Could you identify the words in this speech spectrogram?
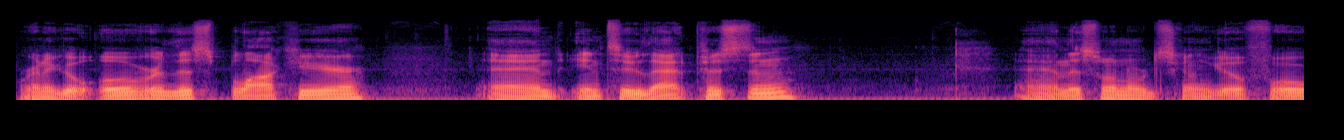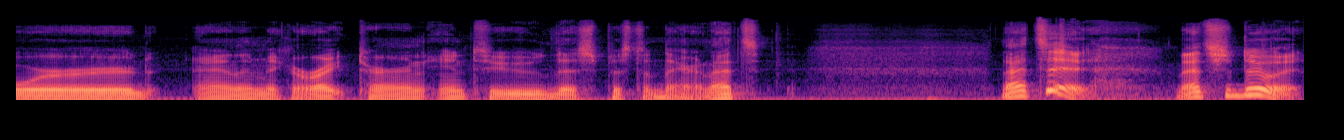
We're going to go over this block here and into that piston. And this one we're just going to go forward and then make a right turn into this piston there. And that's that's it. That should do it.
